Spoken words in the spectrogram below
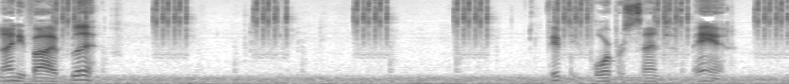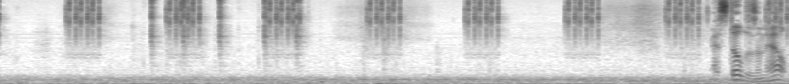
95. Bleh. 54%. Man. That still doesn't help.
